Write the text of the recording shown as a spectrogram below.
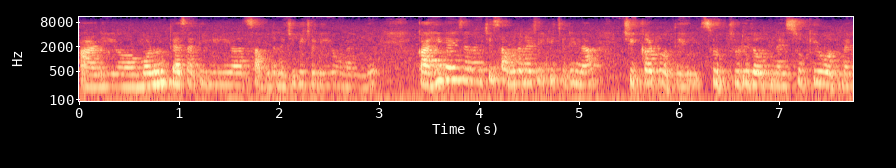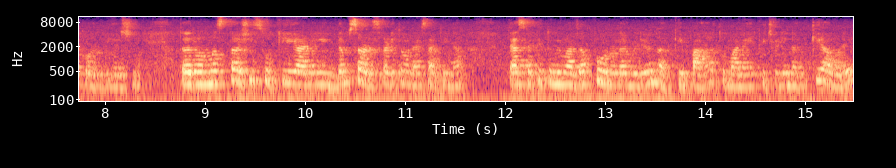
आणि म्हणून त्यासाठी मी आज साबुदाण्याची खिचडी घेऊन आलेली आहे. काही काही जणांची साबुदाण्याची खिचडी ना चिकट होते सुटसुटीत होत नाही सुकी होत नाही कोरडी अशी. तर मस्त अशी सुकी आणि एकदम सडसडीत होण्यासाठी ना त्यासाठी तुम्ही माझा पूर्ण व्हिडिओ नक्की पहा. तुम्हाला ही खिचडी नक्की आवडेल.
